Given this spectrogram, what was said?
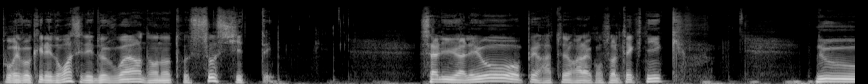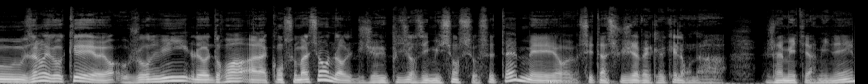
pour évoquer les droits et les devoirs dans notre société. Salut à Léo, opérateur à la console technique. Nous allons évoquer euh, aujourd'hui le droit à la consommation. On a déjà eu plusieurs émissions sur ce thème, mais euh, c'est un sujet avec lequel on n'a jamais terminé.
